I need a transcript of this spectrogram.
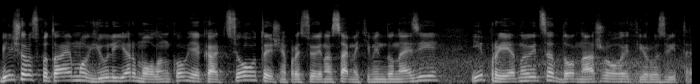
Більше розпитаємо в Юлії Ярмоленко, яка цього тижня працює на саміті в Індонезії і приєднується до нашого ефіру звідти.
